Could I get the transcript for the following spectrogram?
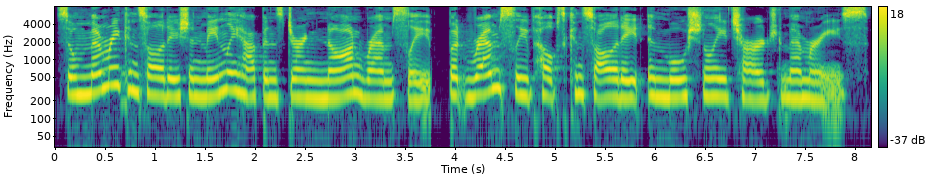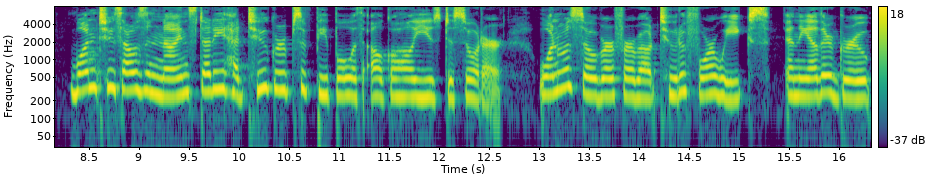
So, memory consolidation mainly happens during non REM sleep, but REM sleep helps consolidate emotionally charged memories. One 2009 study had two groups of people with alcohol use disorder. One was sober for about two to four weeks, and the other group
